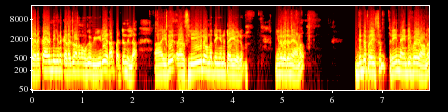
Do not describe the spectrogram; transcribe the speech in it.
തിരക്കായതുകൊണ്ട് ഇങ്ങനെ കിടക്കുകയാണ് നമുക്ക് വീഡിയോ ഇടാൻ പറ്റുന്നില്ല. ഇത് സ്ലീവിൽ വന്നിട്ട് ഇങ്ങനെ ടൈ വരും. ഇങ്ങനെ വരുന്നതാണ്. ഇതിന്റെ പ്രൈസും ത്രീ നയന്റി ഫൈവ് ആണ്.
